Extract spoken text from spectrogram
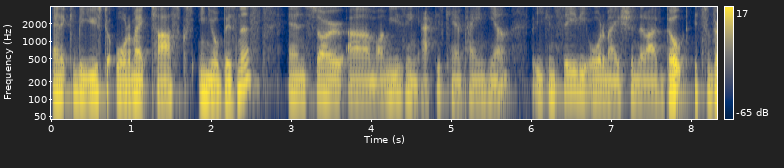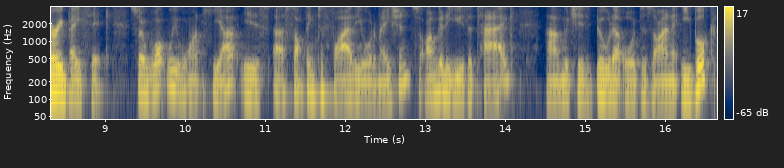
and it can be used to automate tasks in your business. And so um, I'm using Active Campaign here, but you can see the automation that I've built. It's very basic. So what we want here is uh, something to fire the automation. So I'm going to use a tag, um, which is builder or designer ebook.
